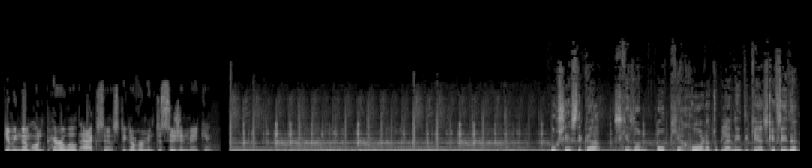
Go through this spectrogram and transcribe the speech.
giving them unparalleled access to government decision making. Ουσιαστικά, σχεδόν όποια χώρα του πλανήτη και αν σκεφτείτε,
